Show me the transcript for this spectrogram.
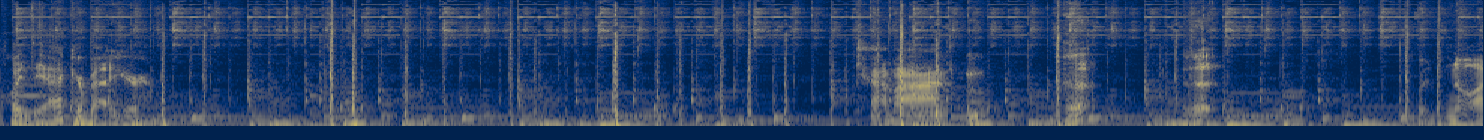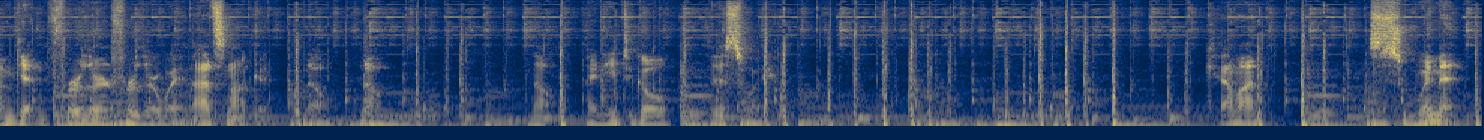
quite the acrobat here. Come on. But no, I'm getting further and further away. That's not good. No, no. No, I need to go this way. Come on. Swim it.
